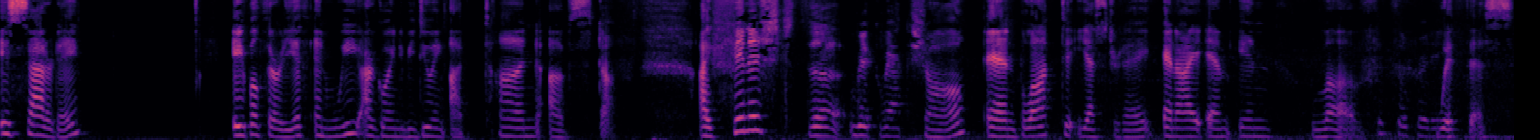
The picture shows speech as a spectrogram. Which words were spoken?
is saturday April 30th, and we are going to be doing a ton of stuff. I finished the Rick Rack shawl and blocked it yesterday, and I am in love It's so pretty. with this.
